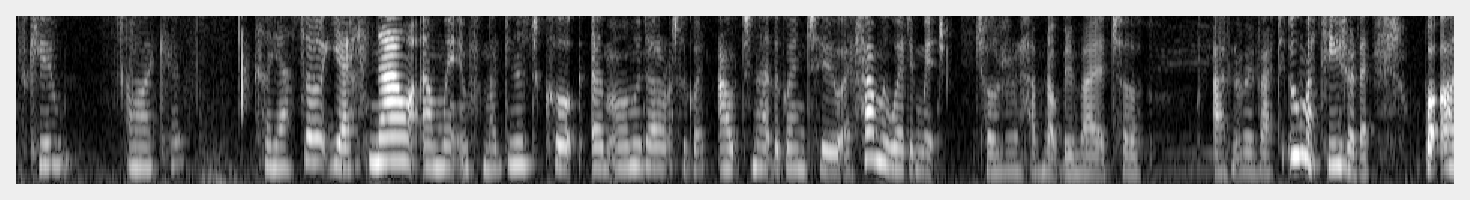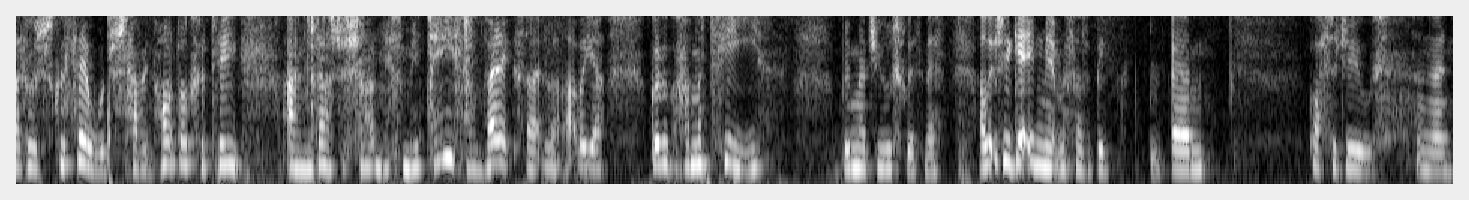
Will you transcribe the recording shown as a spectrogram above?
it's cute. I like it so yeah. So yes, now I'm waiting for my dinner to cook. Um, my mum and dad are actually going out tonight. They're going to a family wedding which children have not been invited to I've not been invited. Oh, my tea's ready. But as I was just going to say, we're just having hot dogs for tea. And Dad's just shouting me for my tea, so I'm very excited about that. But yeah, I'm to go have my tea, bring my juice with me. I literally get in make myself a big um, glass of juice and then...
